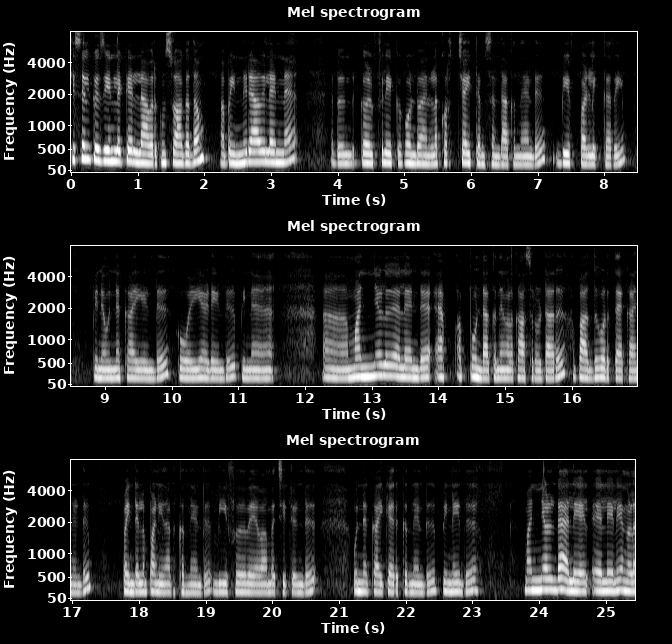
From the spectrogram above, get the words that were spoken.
കിസൽ ക്വസീനിലേക്ക് എല്ലാവർക്കും സ്വാഗതം. അപ്പോൾ ഇന്ന് രാവിലെ തന്നെ ഇപ്പം ഗൾഫിലേക്ക് കൊണ്ടുപോകാനുള്ള കുറച്ച് ഐറ്റംസ് ഉണ്ടാക്കുന്നുണ്ട്. ബീഫ് പള്ളിക്കറി പിന്നെ ഉന്നക്കായ ഉണ്ട് കോഴിയടയുണ്ട് പിന്നെ മഞ്ഞൾ ഇലേന്റെ അപ്പം ഉണ്ടാക്കുന്ന ഞങ്ങൾ കാസർഗോട്ടാറ്. അപ്പോൾ അത് കൊടുത്തേക്കാനുണ്ട്. അപ്പം അതിന്റെ എല്ലാം പണി നടക്കുന്നുണ്ട്. ബീഫ് വേവാൻ വെച്ചിട്ടുണ്ട് ഉന്നക്കായ്ക്ക് അരക്കുന്നുണ്ട്. പിന്നെ ഇത് മഞ്ഞളുടെ ഇല ഇലയിൽ ഞങ്ങൾ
